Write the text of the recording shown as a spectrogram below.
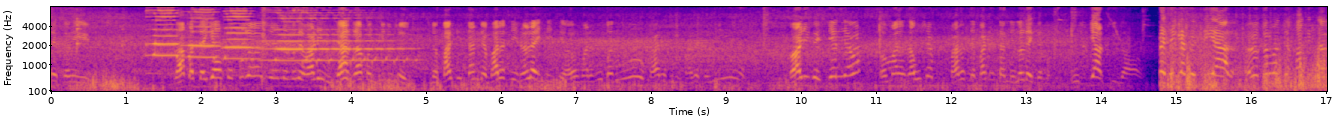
છે કરી થઈ ગયા છે પૂરા છે મને વાડીનું ધ્યાન રાખવાનું કીધું છે. ને પાકિસ્તાન ને ભારતની લડાઈ થઈ છે. હવે મારે શું કરવું? ભારતની ને કરવી. વાડી ગઈ તેલ લેવા. હવે મારે જવું છે ભારત ને પાકિસ્તાનની લડાઈ કરવા. હું ક્યાં થઈ ગયો થઈ ગયા છે, તૈયાર. હવે કરવા છે પાકિસ્તાન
